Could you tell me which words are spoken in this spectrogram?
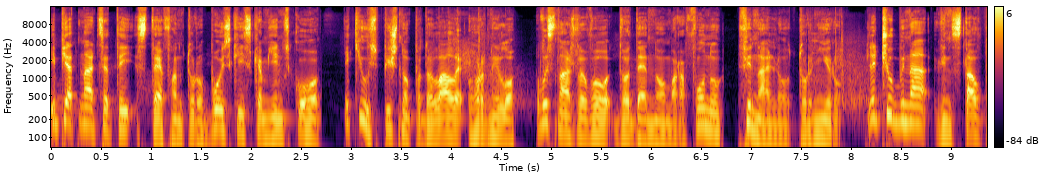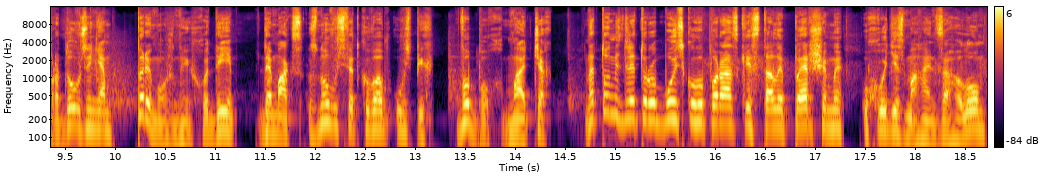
і 15-й Стефан Туробойський з Кам'янського, які успішно подолали горнило виснажливого дводенного марафону фінального турніру. Для Чубіна він став продовженням переможної ходи, де Макс знову святкував успіх в обох матчах. Натомість для Туробойського поразки стали першими у ході змагань загалом,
